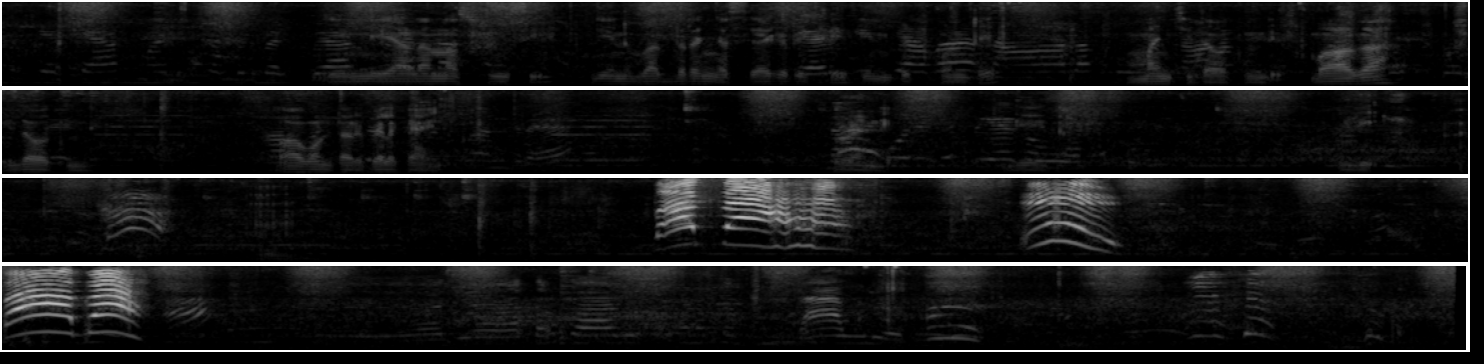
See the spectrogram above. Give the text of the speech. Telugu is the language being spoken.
దీన్ని ఏడన్నా చూసి దీన్ని భద్రంగా సేకరించి దీన్ని పెట్టుకుంటే మంచిది అవుతుంది బాగా ఇదవుతుంది. బాగుంటారు పిల్లకాయలు. చూడండి. ఇది. ఇది.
